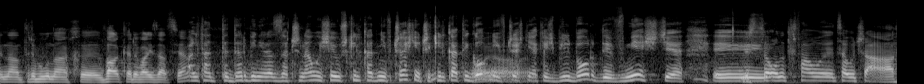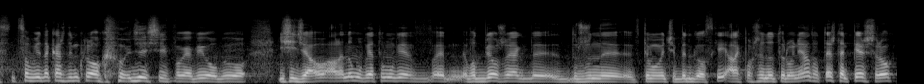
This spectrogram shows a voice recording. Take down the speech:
y, na trybunach y, walka, rywalizacja. Ale ta, te derby nieraz zaczynały się już kilka dni wcześniej, czy kilka tygodni wcześniej, jakieś billboardy w mieście. yy, Wiesz co, one trwały cały czas, sobie na każdym kroku gdzieś się pojawiło, było i się działo, ale no mówię, ja tu mówię w, w odbiorze jakby drużyny w tym momencie bydgoskiej, ale jak poszedłem do Torunia, to też ten pierwszy rok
